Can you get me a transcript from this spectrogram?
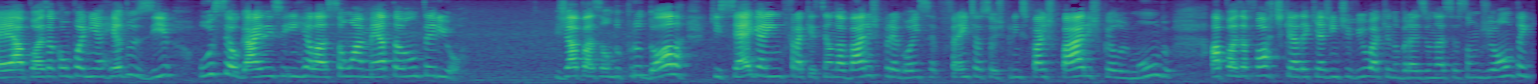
é, após a companhia reduzir o seu guidance em relação à meta anterior. Já passando para o dólar, que segue aí enfraquecendo a vários pregões frente aos seus principais pares pelo mundo, após a forte queda que a gente viu aqui no Brasil na sessão de ontem,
